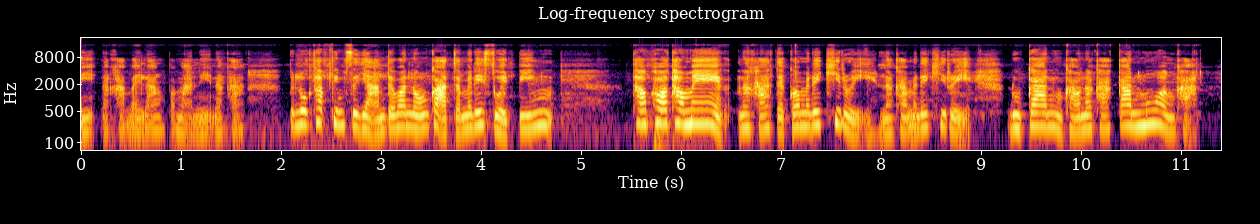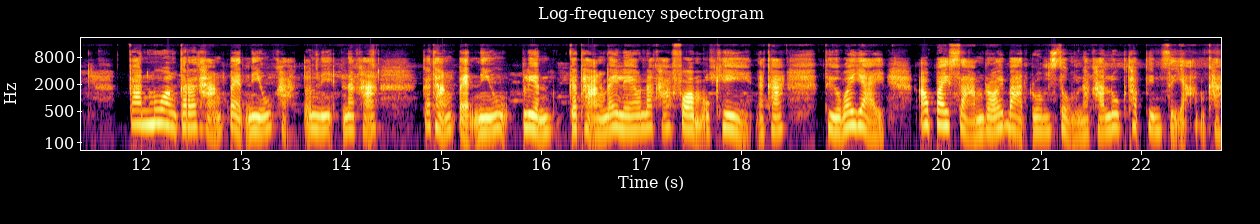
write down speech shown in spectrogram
นี้นะคะ ใบล่างประมาณนี้นะคะ เป็นลูกทับทิมสยาม แต่ว่าน้องก็อาจจะไม่ได้สวยปิ๊งเท่าพ่อเท่าแม่นะคะ แต่ก็ไม่ได้ขี้เหร่นะคะ ไม่ได้ขี้เหร่ดูก้านของเขานะคะ ก้านม่วงค่ะ ก้านม่วงกระถาง 8 นิ้วค่ะต้นนี้นะคะ กระถาง 8 นิ้วเปลี่ยนกระถางได้แล้วนะคะ ฟอร์มโอเคนะคะ ถือว่าใหญ่เอาไป 300 บาทรวมส่งนะคะ ลูกทับทิมสยามค่ะ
